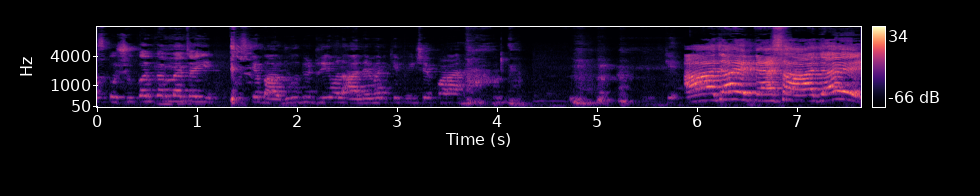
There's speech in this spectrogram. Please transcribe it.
उसको शुक्र करना चाहिए। उसके बावजूद भी ड्रीम आलेवन के पीछे पड़ा है। कि आ जाए पैसा आ जाए।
